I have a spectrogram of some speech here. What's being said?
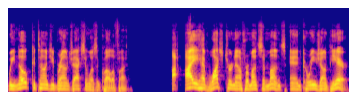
We know Ketanji Brown Jackson wasn't qualified. I, I have watched her now for months and months, and Karine Jean Pierre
